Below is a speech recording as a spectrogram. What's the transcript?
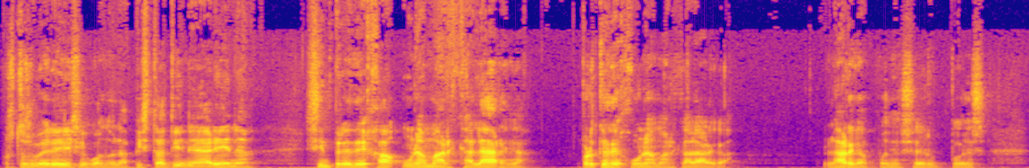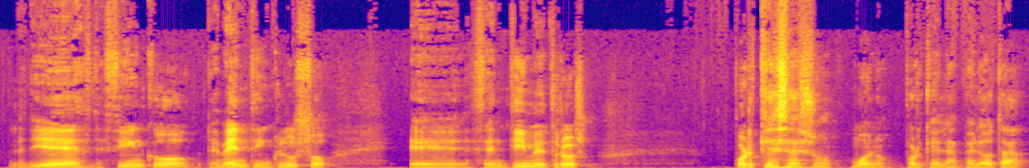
Vosotros veréis que cuando la pista tiene arena, siempre deja una marca larga. ¿Por qué dejo una marca larga? larga, puede ser pues de 10, de 5, de 20 incluso eh, centímetros. ¿Por qué es eso? Bueno, porque la pelota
